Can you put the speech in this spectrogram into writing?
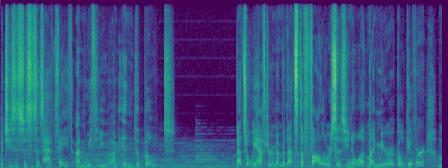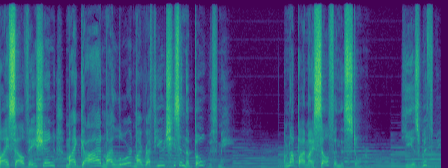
But Jesus just says, Have faith. I'm with you. I'm in the boat. That's what we have to remember. That's the follower says, you know what? My miracle giver, my salvation, my God, my Lord, my refuge, he's in the boat with me. I'm not by myself in this storm. He is with me.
